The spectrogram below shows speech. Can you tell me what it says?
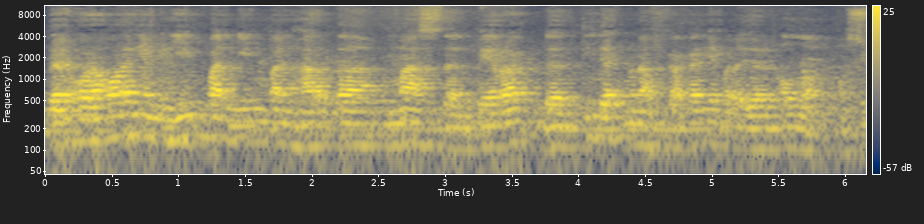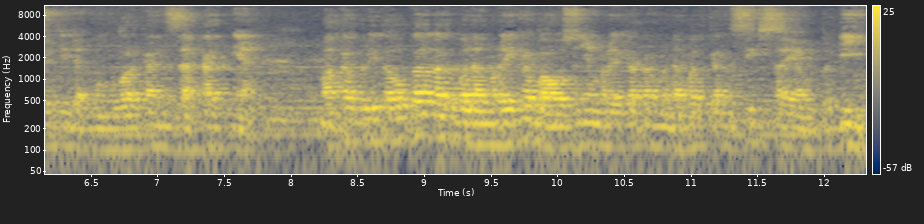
Dan orang-orang yang menyimpan-nyimpan harta emas dan perak dan tidak menafkahkannya pada jalan Allah, maksudnya tidak mengeluarkan zakatnya, maka beritahukanlah kepada mereka bahwasanya mereka akan mendapatkan siksa yang pedih.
